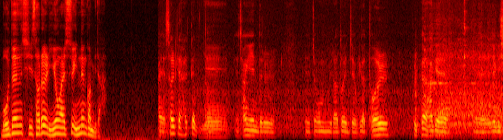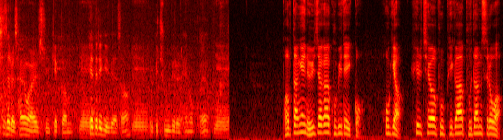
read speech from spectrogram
모든 시설을 이용할 수 있는 겁니다. 아예 설계할 때부터 예. 장애인들을 조금이라도 이제 우리가 덜 불편하게 예, 여기 시설을 사용할 수 있게끔 예. 해드리기 위해서 예. 이렇게 준비를 해놓고요. 예. 법당엔 의자가 구비돼 있고 혹여 휠체어 부피가 부담스러워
